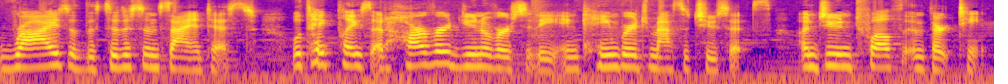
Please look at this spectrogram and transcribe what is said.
Rise of the Citizen Scientist, will take place at Harvard University in Cambridge, Massachusetts on June 12th and 13th.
